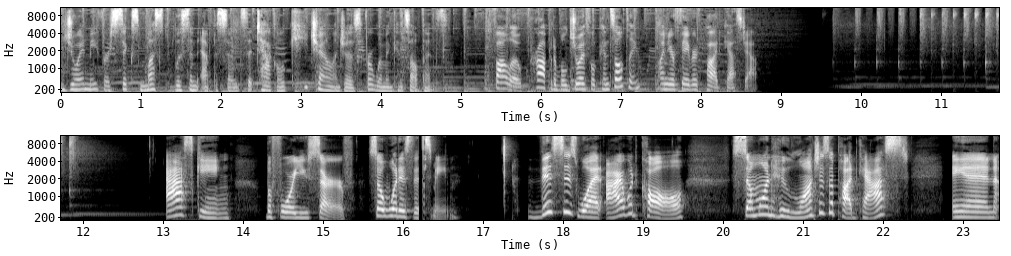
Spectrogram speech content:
Join me for six must listen episodes that tackle key challenges for women consultants follow Profitable Joyful Consulting on your favorite podcast app. Asking before you serve. So, what does this mean? This is what I would call someone who launches a podcast and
